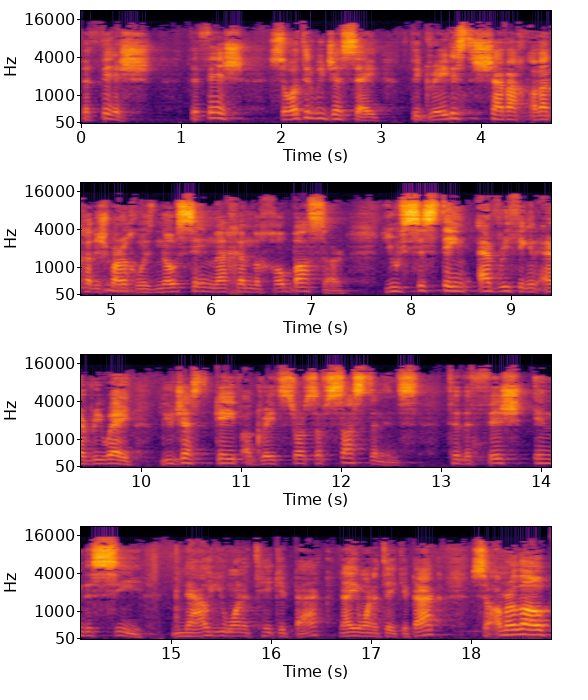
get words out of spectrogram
the fish, the fish. So what did we just say? The greatest shavach of Hakadosh Baruch Hu was no sein lechem lechol basar. You sustain everything in every way. You just gave a great source of sustenance to the fish in the sea. Now you want to take it back. Now you want to take it back. So Amrlo,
